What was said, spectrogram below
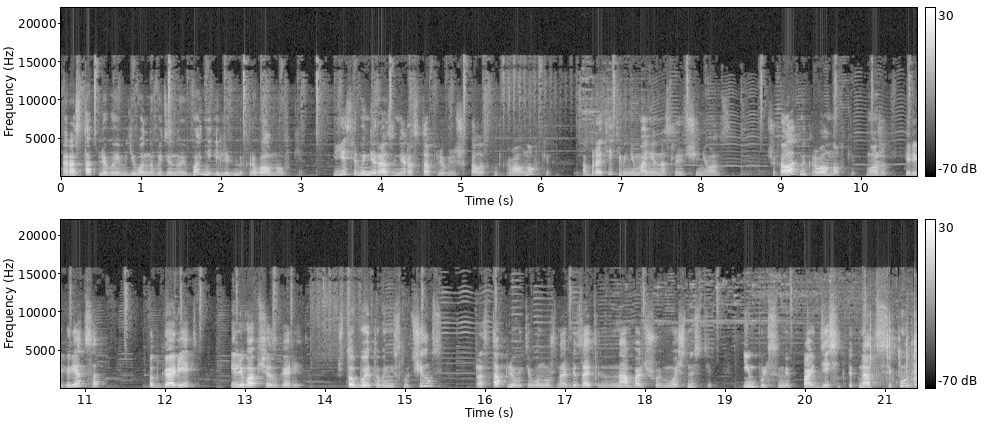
Растапливаем его на водяной бане или в микроволновке. Если вы ни разу не растапливали шоколад в микроволновке, обратите внимание на следующие нюансы. Шоколад в микроволновке может перегреться, подгореть или вообще сгореть. Чтобы этого не случилось, растапливать его нужно обязательно на большой мощности, импульсами по 10-15 секунд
